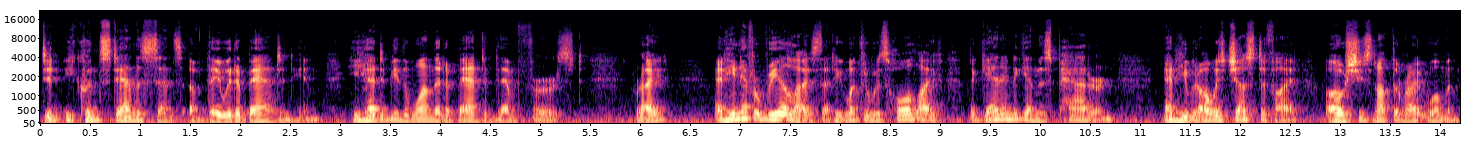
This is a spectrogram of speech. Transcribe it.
didn't he couldn't stand the sense of they would abandon him. He had to be the one that abandoned them first, right? And he never realized that. He went through his whole life again and again this pattern and he would always justify it. Oh, she's not the right woman.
